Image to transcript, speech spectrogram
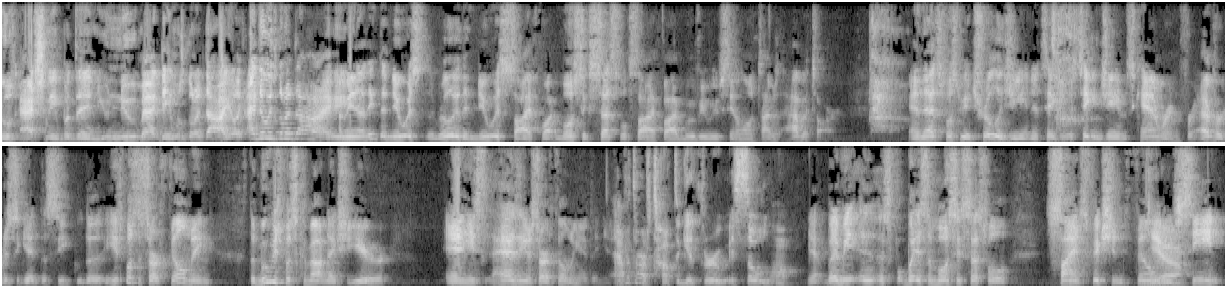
it was actiony, but then you knew Matt Damon was going to die. You're like, I know he's going to die. I mean, I think the newest, really the newest sci-fi, most successful sci-fi movie we've seen in a long time is Avatar, and that's supposed to be a trilogy, and it's taking it's taking James Cameron forever just to get the sequel. The, he's supposed to start filming. The movie's supposed to come out next year, and he hasn't even started filming anything yet. Avatar's tough to get through. It's so long. Yeah, but I mean, it's, but it's the most successful science fiction film Yeah. we've seen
